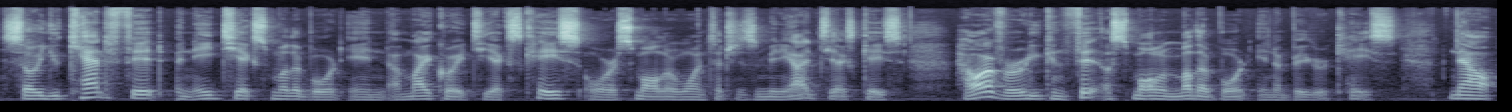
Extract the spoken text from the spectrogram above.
So you can't fit an ATX motherboard in a micro ATX case or a smaller one such as a mini ITX case. However, you can fit a smaller motherboard in a bigger case. Now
